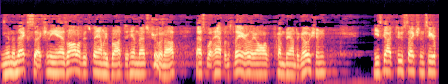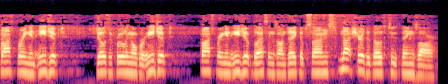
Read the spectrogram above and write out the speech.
In the next section, he has all of his family brought to him. That's true enough. That's what happens there. They all come down to Goshen. He's got two sections here, prospering in Egypt, Joseph ruling over Egypt, prospering in Egypt, blessings on Jacob's sons. Not sure that those two things are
